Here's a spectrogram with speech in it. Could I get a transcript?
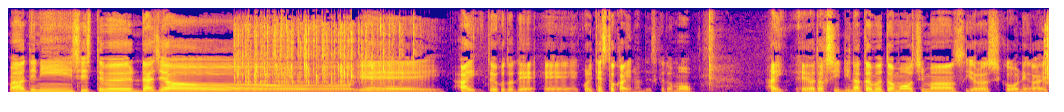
マーティニーシステムラジオイェーイはい。ということで、えー、これテスト会なんですけども、はい。えー、私、リナタムと申します。よろしくお願いし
